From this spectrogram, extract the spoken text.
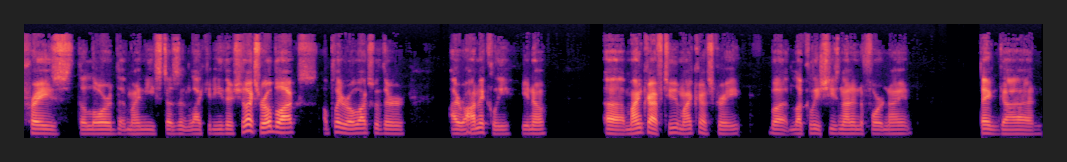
praise the Lord that my niece doesn't like it either. She likes Roblox. I'll play Roblox with her ironically, you know. Uh Minecraft too. Minecraft's great, but luckily she's not into Fortnite. Thank God.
